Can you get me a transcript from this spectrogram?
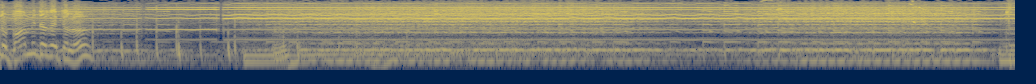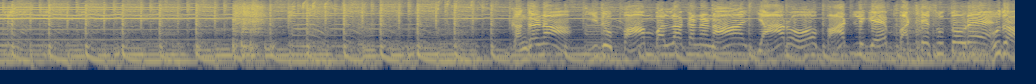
ಅದೇನು ಬಾಂಬ್ ಇದ್ದಾಗೈತಲ್ಲೋ ಇದು ಬಾಂಬ್ ಅಲ್ಲ ಕಣ್ಣಣ್ಣ. ಯಾರೋ ಬಾಟ್ಲಿಗೆ ಬಟ್ಟೆ ಸುತ್ತವ್ರೆ. ಹೌದಾ?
